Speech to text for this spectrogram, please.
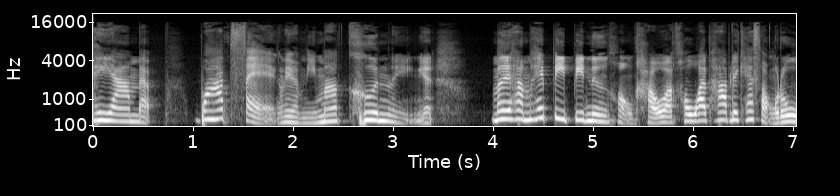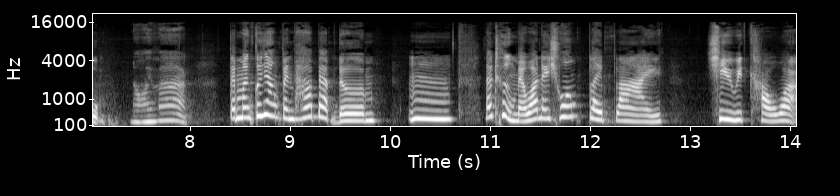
พยายามแบบวาดแสงอะไรแบบนี้มากขึ้นอะไรอย่างเงี้ยมันเลยทำให้ปีปีหนึ่งของเขาอะเขาวาดภาพได้แค่สองรูป น้อยมาก แต่มันก็ยังเป็นภาพแบบเดิม อืม และถึงแม้ว่าในช่วงปลายปลายๆชีวิตเขาอะ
